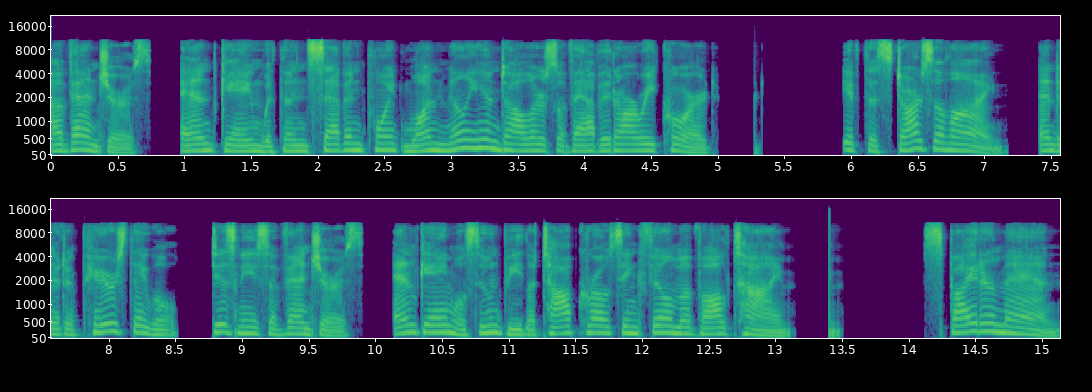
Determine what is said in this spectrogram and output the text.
Avengers Endgame within $7.1 million of Avatar record. If the stars align, and it appears they will, Disney's Avengers, Endgame will soon be the top grossing film of all time. Spider-Man,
